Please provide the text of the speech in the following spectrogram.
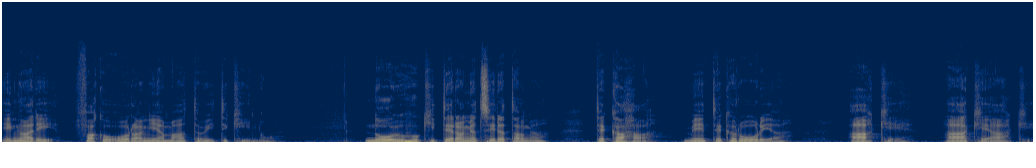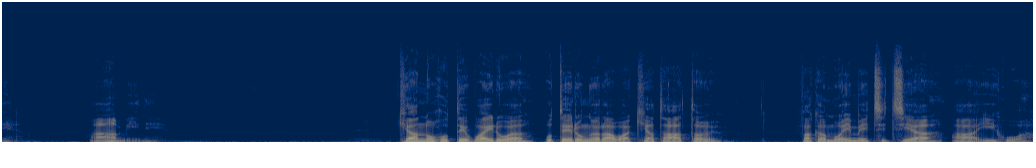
engari whakaorangi a mātou i te kino. Nō huki te rangatiratanga, te kaha me te karoria, ake, ake, ake. Āmine. Kia noho te wairua o te rungarawa kia tātou. Whakamoe me titia a ihoa.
